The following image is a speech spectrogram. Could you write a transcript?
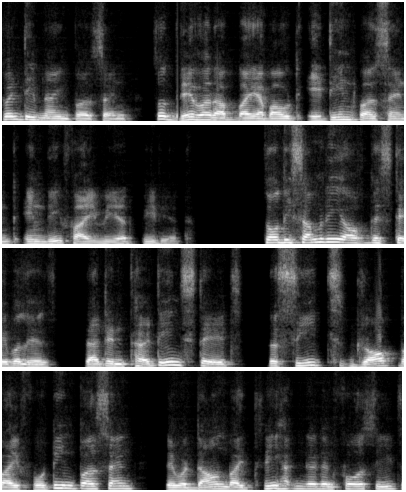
29%. So they were up by about 18% in the five year period. So the summary of this table is that in 13 states, the seats dropped by 14%. They were down by 304 seats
